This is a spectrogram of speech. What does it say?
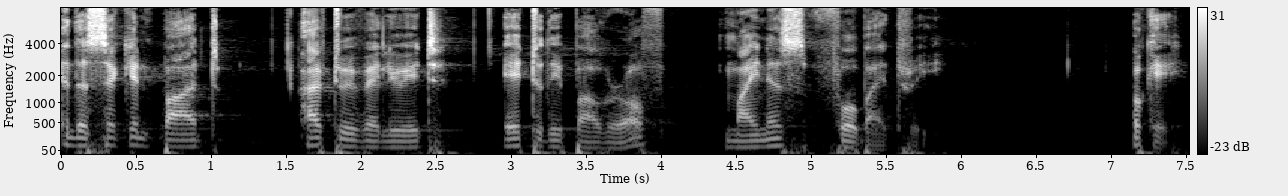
In the second part I have to evaluate 8 to the power of minus 4 by 3 okay.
